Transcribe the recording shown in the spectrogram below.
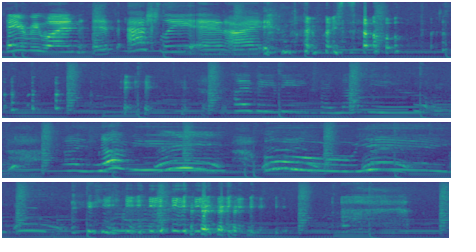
Hey everyone, it's Ashley and I am by myself. Hi baby, I love you. he he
